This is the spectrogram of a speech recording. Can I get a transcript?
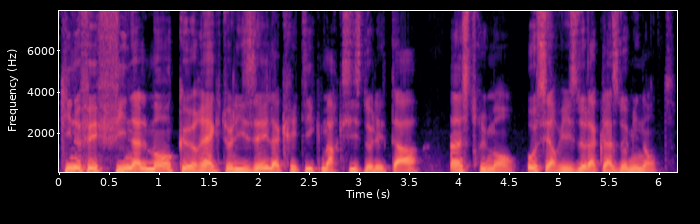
qui ne fait finalement que réactualiser la critique marxiste de l'État, instrument au service de la classe dominante.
